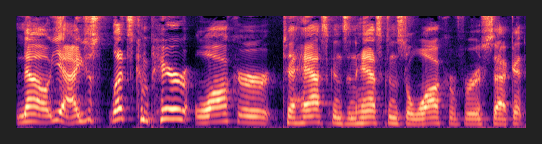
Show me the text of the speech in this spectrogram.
now, yeah, I just let's compare Walker to Haskins and Haskins to Walker for a second.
